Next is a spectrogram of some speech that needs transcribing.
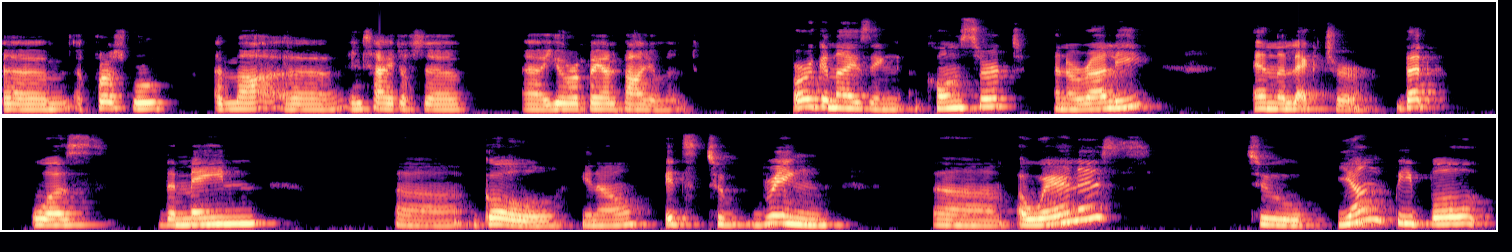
um, a cross group uh, inside of the uh, European Parliament. Organizing a concert and a rally and a lecture. That was the main uh, goal, you know, it's to bring uh, awareness to young people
